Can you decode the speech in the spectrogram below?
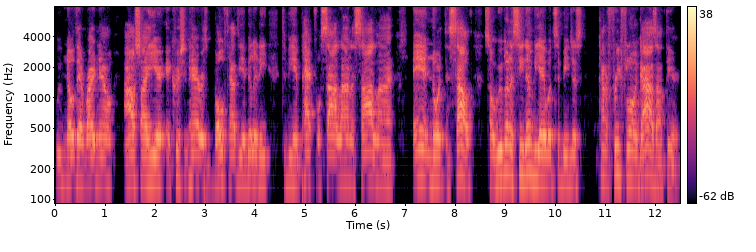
We know that right now Al-Shaair and Christian Harris both have the ability to be impactful sideline to sideline and north and south. So we're going to see them be able to be just kind of free flowing guys out there.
